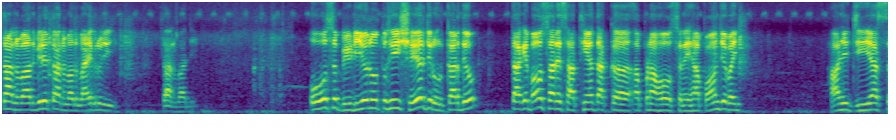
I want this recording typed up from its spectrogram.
ਧੰਨਵਾਦ ਵੀਰੇ, ਧੰਨਵਾਦ ਵਾਹਿਗੁਰੂ ਜੀ। ਧੰਨਵਾਦ ਜੀ। ਉਸ ਵੀਡੀਓ ਨੂੰ ਤੁਸੀਂ ਸ਼ੇਅਰ ਜ਼ਰੂਰ ਕਰ ਦਿਓ, ਤਾਂ ਕਿ ਬਹੁਤ ਸਾਰੇ ਸਾਥੀਆਂ ਤੱਕ ਆਪਣਾ ਉਹ ਸੁਨੇਹਾ ਪਹੁੰਚ ਜਾਵੇ ਬਾਈ। ਹਾਂਜੀ G S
